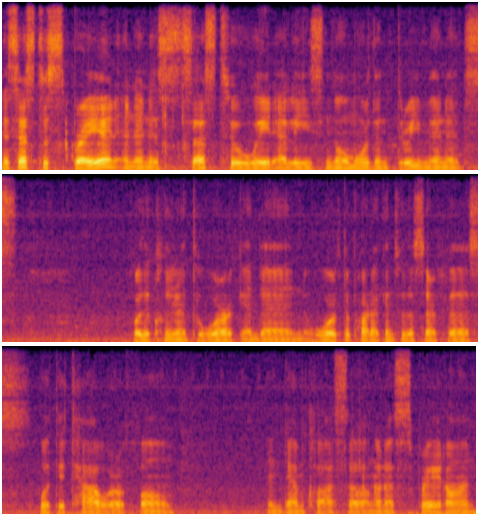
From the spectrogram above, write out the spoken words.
It says to spray it and then it says to wait at least no more than three minutes for the cleaner to work and then work the product into the surface with a towel or a foam and damp cloth. So I'm gonna spray it on.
